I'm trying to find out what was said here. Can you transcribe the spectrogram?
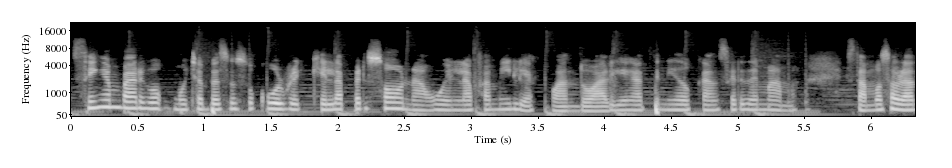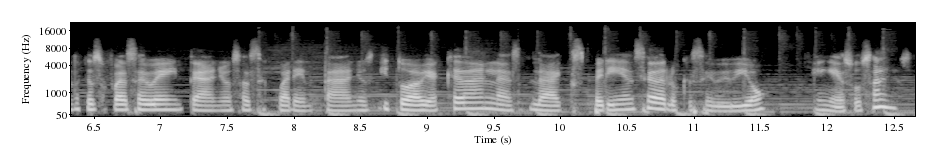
Sin embargo, muchas veces ocurre que la persona o en la familia, cuando alguien ha tenido cáncer de mama, estamos hablando que eso fue hace 20 años, hace 40 años, y todavía queda en la, la experiencia de lo que se vivió en esos años.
